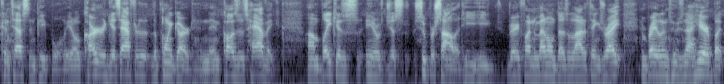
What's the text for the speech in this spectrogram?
contesting people. You know, Carter gets after the point guard and, and causes havoc. Um, Blake is, you know, just super solid. He he's very fundamental and does a lot of things right. And Braylon, who's not here, but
